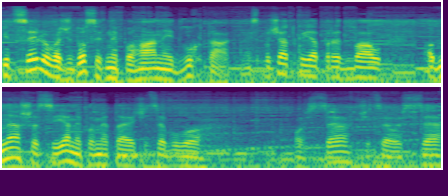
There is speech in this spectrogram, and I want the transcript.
Підсилювач досить непоганий, двохтактний. Спочатку я придбав одне шасі, я не пам'ятаю, чи це було ось це, чи це ось це.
